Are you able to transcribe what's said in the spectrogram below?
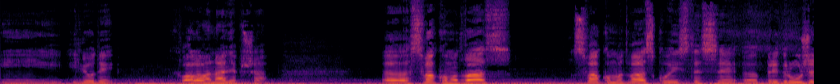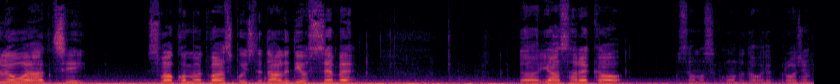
i, i ljudi, hvala vam najljepša. E, svakom od vas, svakom od vas koji ste se e, pridružili ovoj akciji, svakome od vas koji ste dali dio sebe, e, ja sam rekao, samo sekundu da ovdje prođem.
